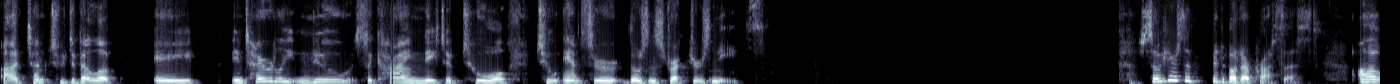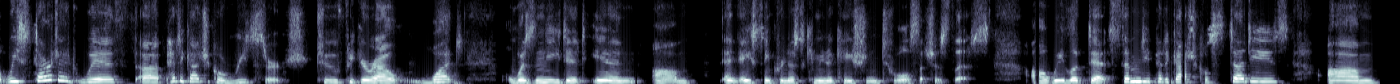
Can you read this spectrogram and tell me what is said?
uh, attempt to develop a entirely new Sakai native tool to answer those instructors' needs. So here's a bit about our process. Uh, we started with uh, pedagogical research to figure out what was needed in um, an asynchronous communication tool such as this. Uh, we looked at 70 pedagogical studies, um,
